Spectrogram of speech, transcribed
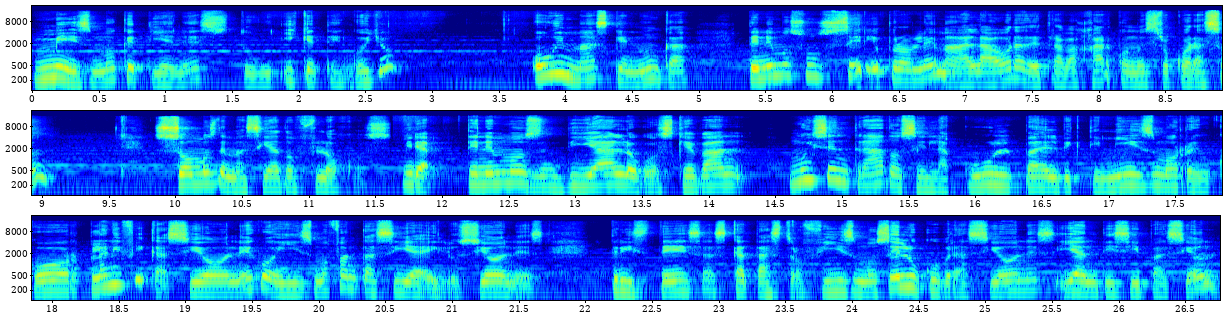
mismo que tienes tú y que tengo yo. Hoy más que nunca tenemos un serio problema a la hora de trabajar con nuestro corazón Somos demasiado flojos. Mira, tenemos diálogos que van muy centrados en la culpa, el victimismo, rencor, planificación, egoísmo, fantasía ilusiones, tristezas, catastrofismos, elucubraciones y anticipación.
